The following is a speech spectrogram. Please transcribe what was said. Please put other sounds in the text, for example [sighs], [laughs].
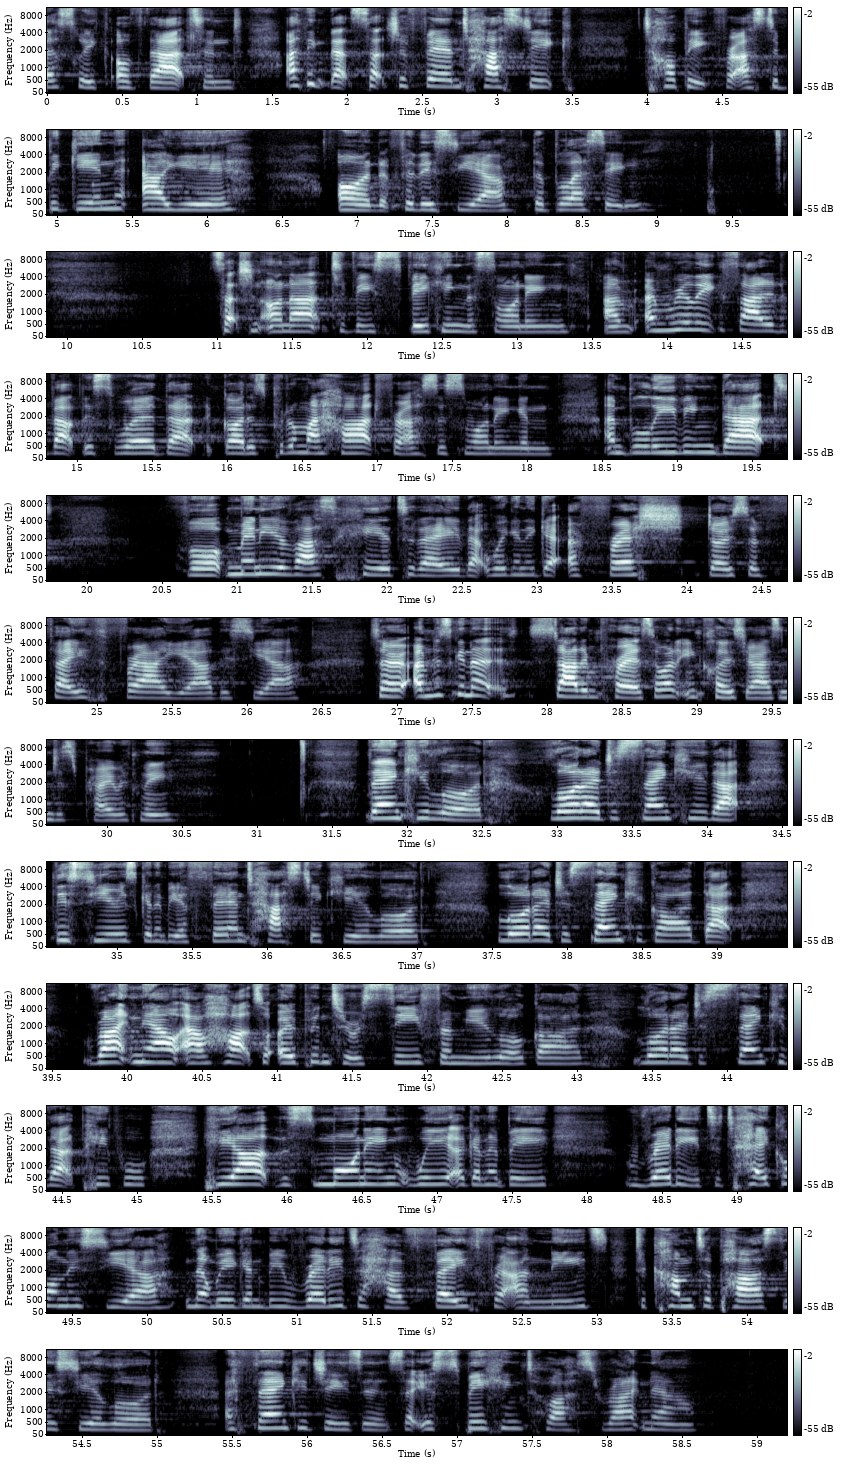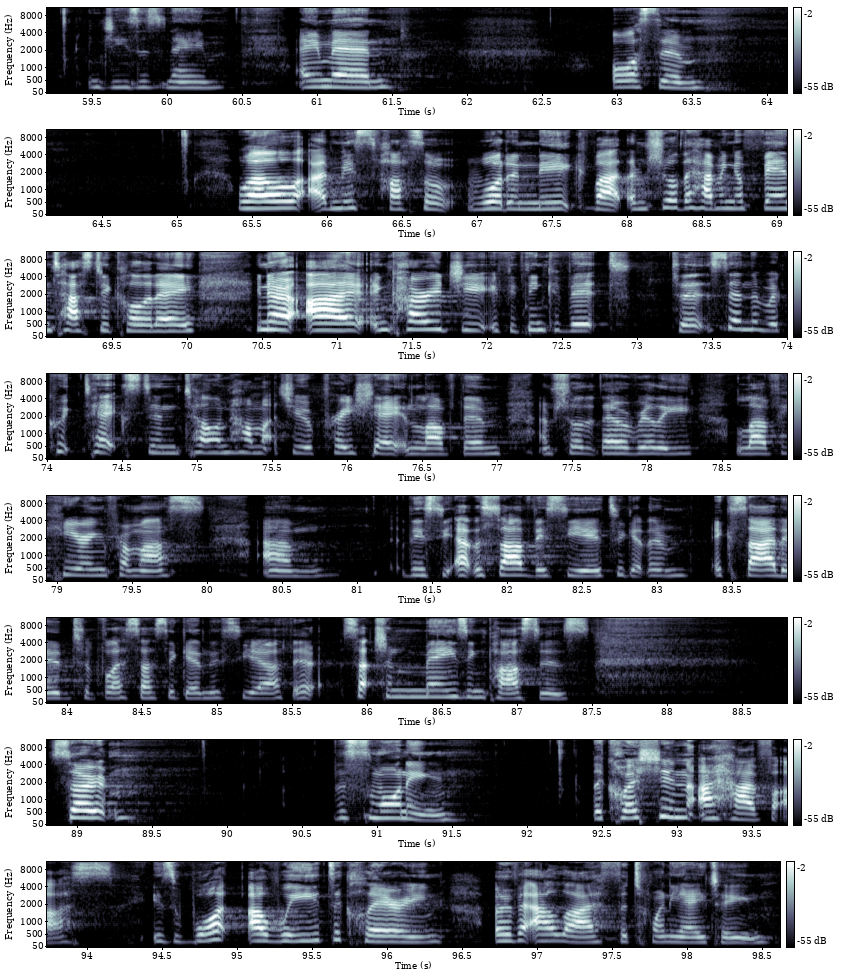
first week of that, and I think that's such a fantastic topic for us to begin our year on for this year the blessing. Such an honor to be speaking this morning. I'm, I'm really excited about this word that God has put on my heart for us this morning, and I'm believing that for many of us here today that we're going to get a fresh dose of faith for our year this year. So I'm just going to start in prayer. So why don't you close your eyes and just pray with me? Thank you, Lord. Lord, I just thank you that this year is going to be a fantastic year, Lord. Lord, I just thank you, God, that right now our hearts are open to receive from you, Lord God. Lord, I just thank you that people here this morning, we are going to be ready to take on this year, and that we're going to be ready to have faith for our needs to come to pass this year, Lord. I thank you, Jesus, that you're speaking to us right now. In Jesus' name, amen. Awesome. Well, I miss Pastor Ward and Nick, but I'm sure they're having a fantastic holiday. You know, I encourage you, if you think of it, to send them a quick text and tell them how much you appreciate and love them. I'm sure that they'll really love hearing from us. Um, this at the start of this year to get them excited to bless us again this year. They're such amazing pastors. So, this morning, the question I have for us is what are we declaring over our life for 2018?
